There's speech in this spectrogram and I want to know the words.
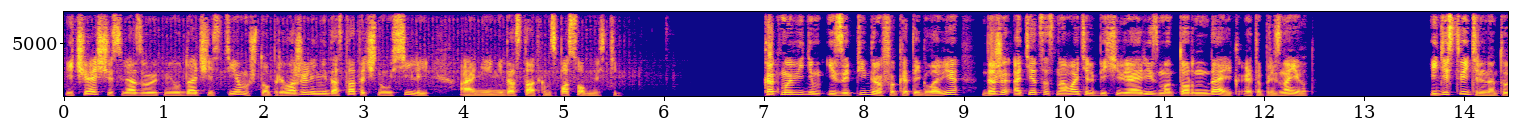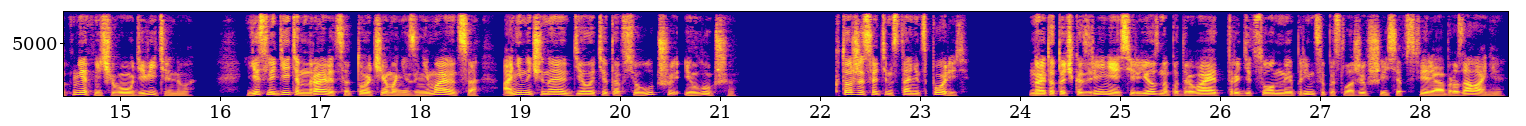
и чаще связывают неудачи с тем, что приложили недостаточно усилий, а не недостатком способностей. Как мы видим из эпиграфа к этой главе, даже отец-основатель бихевиоризма Торндайк это признаёт. И действительно, тут нет ничего удивительного. Если детям нравится то, чем они занимаются, они начинают делать это всё лучше и лучше. Кто же с этим станет спорить? Но эта точка зрения серьёзно подрывает традиционные принципы, сложившиеся в сфере образования.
